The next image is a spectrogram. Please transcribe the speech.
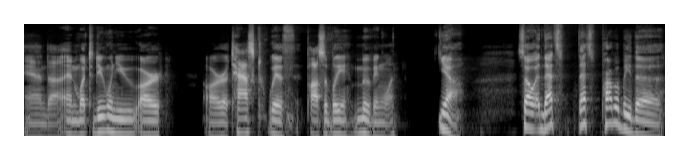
and uh, and what to do when you are are tasked with possibly moving one. Yeah. So that's that's probably the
